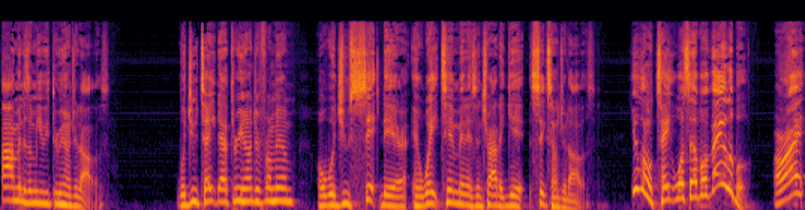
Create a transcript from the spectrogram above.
Five minutes, I'm give you $300. Would you take that 300 from him? Or would you sit there and wait 10 minutes and try to get $600? You're going to take what's ever available. All right.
